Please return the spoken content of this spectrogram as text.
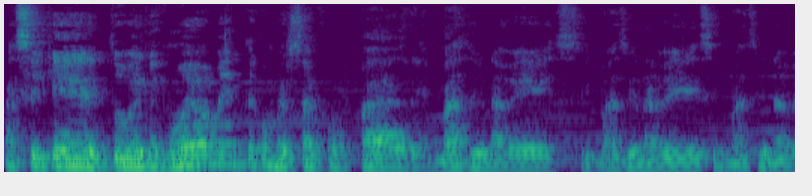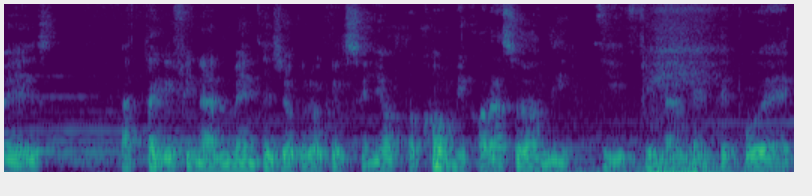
Así que tuve que nuevamente conversar con mi padre más de una vez y más de una vez y más de una vez, hasta que finalmente yo creo que el Señor tocó mi corazón y, finalmente pude,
